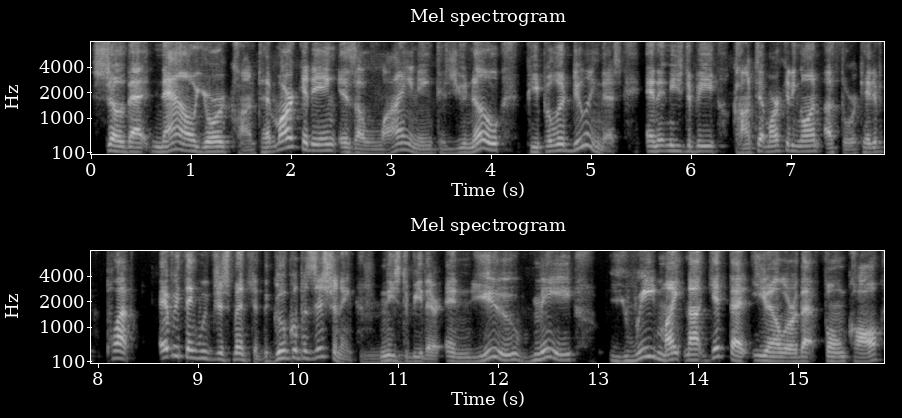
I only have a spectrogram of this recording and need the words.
so that now your content marketing is aligning because you know people are doing this. And it needs to be content marketing on authoritative platform. Everything we've just mentioned, the Google positioning mm. needs to be there. And you, me, we might not get that email or that phone call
